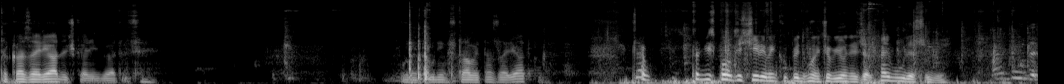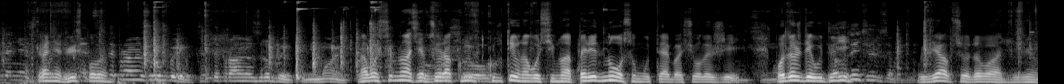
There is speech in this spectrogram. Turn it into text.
Така зарядочка, ребята. Це. Будемо ставити на зарядку. Та, та 2,5 тисячі гривень купити, думаю, щоб його не взяти. Хай буде собі. Та ні, дві з Це ти правильно зробив. Це ти правильно зробив, понімаєш? На 18 я вчора Тому що- кру- крутив на 18, перед носом у тебе що лежить. Подожди, Я удлі... один взяв. Взяв, все, давай, взяв.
